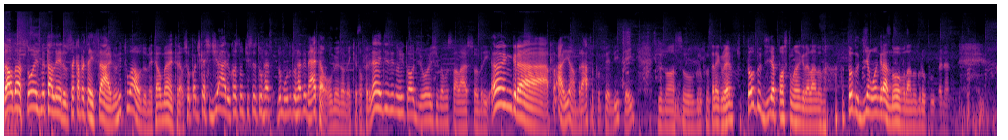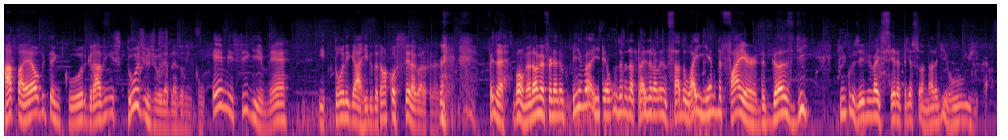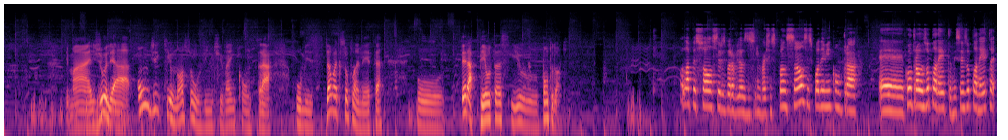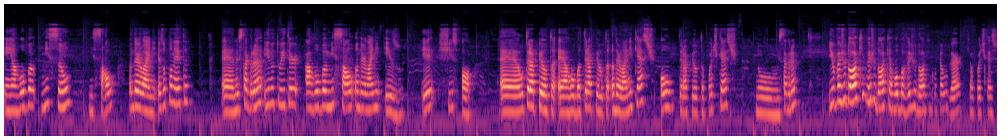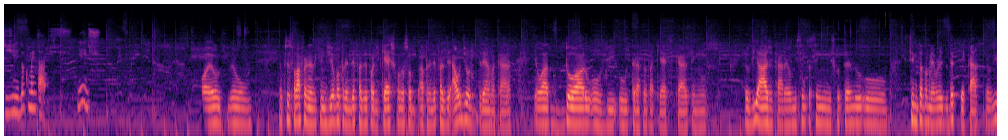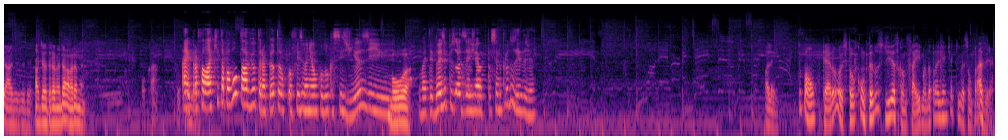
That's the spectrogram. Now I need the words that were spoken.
Saudações, metaleiros! Você acaba de aterrissar no Ritual do Metal Mantra, o seu podcast diário com as notícias do, heavy- do mundo do heavy metal. O meu nome é Kilton Fernandes e no Ritual de hoje vamos falar sobre Angra. Pra aí, um abraço pro Felipe aí, do nosso grupo no Telegram, que todo dia posta um Angra lá no... todo dia um Angra novo lá no grupo, Fernando. Rafael Bittencourt grava em estúdio, Júlia Brasolin, com MC Guimé e Tony Garrido. Dá até uma coceira agora, Fernando. Pois é. Bom, meu nome é Fernando Piva e alguns anos atrás era lançado o I Am The Fire, do Gus D, que inclusive vai ser a trilha sonora de hoje, cara. Demais. Júlia, onde que o nosso ouvinte vai encontrar o Missão Exoplaneta, o Terapeutas e o Ponto Doc? Olá pessoal, seres maravilhosos desse universo em expansão. Vocês podem me encontrar, é, o Exoplaneta, Missão Exoplaneta, em arroba missão, missal, underline exoplaneta, é, no Instagram e no Twitter, arroba missal, underline exo, E-X-O. É, o terapeuta é arroba terapeuta, underline cast, ou terapeuta podcast, no Instagram. E o Vejo Doc, Vejo Doc, arroba Vejo Doc em qualquer lugar, que é um podcast de documentários. E é isso. Eu, eu, eu preciso falar, Fernando, que um dia eu vou aprender a fazer podcast quando eu sou aprender a fazer audiodrama, cara. Eu adoro ouvir o Terapeuta Cast, cara. Tem uns. Eu viajo, cara. Eu me sinto assim, escutando o Cinta of Memory do DT, cara. Eu viajo, DT. Audiodrama é da hora, mano. Ah, e pra falar que tá pra voltar, viu? Terapeuta, eu- eu fiz reunião com o Lucas esses dias e Boa. vai ter dois episódios aí já sendo produzidos já. Olha aí. Muito bom. Quero. Estou contando os dias quando sair. Manda pra gente aqui. Vai ser um prazer.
